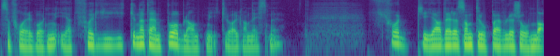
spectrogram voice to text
så foregår den i et forrykende tempo blant mikroorganismer for de av dere som tror på evolusjon, da.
